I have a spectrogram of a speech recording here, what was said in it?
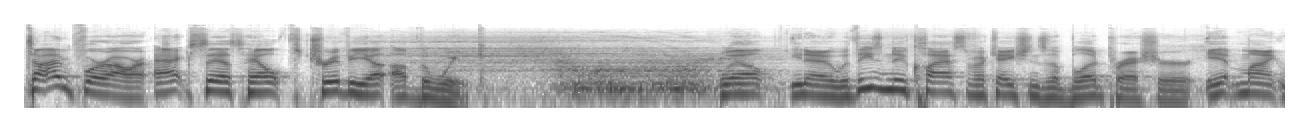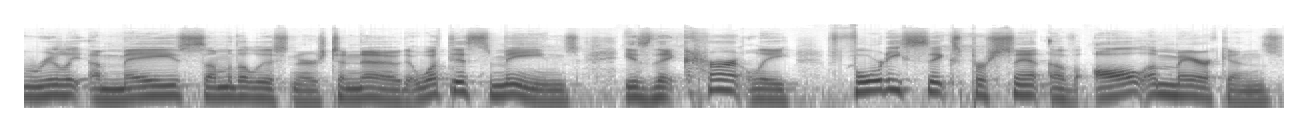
Time for our Access Health trivia of the week. Well, you know, with these new classifications of blood pressure, it might really amaze some of the listeners to know that what this means is that currently 46% of all Americans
